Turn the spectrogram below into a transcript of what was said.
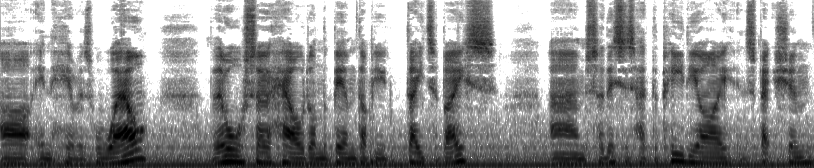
are in here as well. They're also held on the BMW database. Um, so this has had the PDI inspection,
